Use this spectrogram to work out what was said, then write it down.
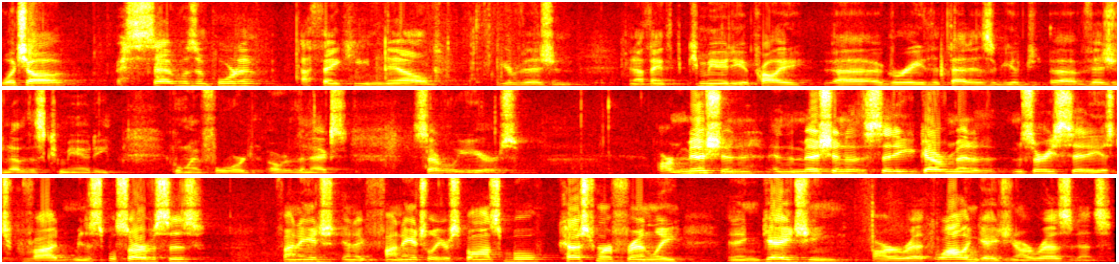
what y'all said was important, I think you nailed your vision. And I think the community would probably uh, agree that that is a good uh, vision of this community going forward over the next several years. Our mission, and the mission of the city government of Missouri City is to provide municipal services financial, in a financially responsible, customer-friendly, and engaging our, while engaging our residents.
